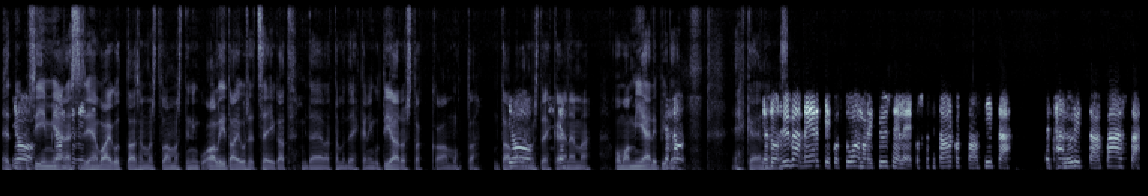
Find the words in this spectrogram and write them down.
Että Joo, niin siinä mielessä siihen vaikuttaa semmoista varmasti niin kuin alitajuiset seikat, mitä ei välttämättä ehkä niin kuin tiedostakaan, mutta tavallaan ehkä ja, enemmän oma mielipide. Ja se on, Ehkä Ja se on hyvä merkki, kun tuomari kyselee, koska se tarkoittaa sitä, että hän yrittää päästä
